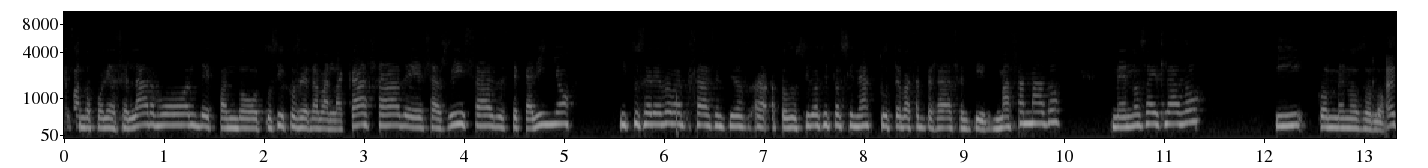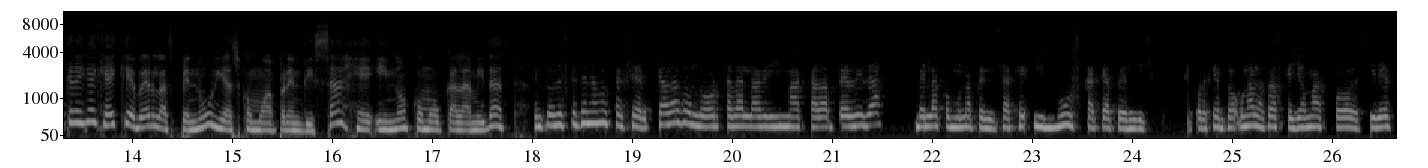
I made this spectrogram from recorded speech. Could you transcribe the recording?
de cuando ponías el árbol, de cuando tus hijos llenaban la casa, de esas risas, de ese cariño y tu cerebro va a empezar a, sentir, a, producir oxitocina, tú te vas a empezar a sentir más amado, menos aislado y con menos dolor. Agrega que hay que ver las penurias como aprendizaje y no como calamidad. Entonces, ¿qué tenemos que hacer? Cada dolor, cada lágrima, cada pérdida, verla como un aprendizaje y busca qué aprendiste. Por ejemplo, una de las cosas que yo más puedo decir es,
